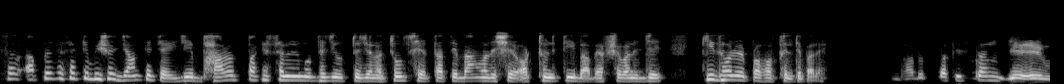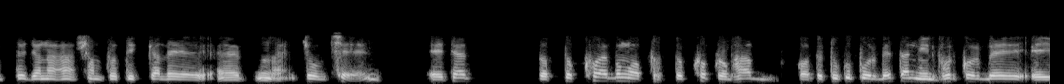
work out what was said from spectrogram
স্যার আপনার কাছে একটা বিষয় জানতে চাই যে ভারত পাকিস্তানের মধ্যে যে উত্তেজনা চলছে তাতে বাংলাদেশের অর্থনীতি বা ব্যবসা বাণিজ্যে কি ধরনের প্রভাব ফেলতে পারে? ভারত পাকিস্তান যে উত্তেজনা সাম্প্রতিককালে চলছে এটার প্রত্যক্ষ এবং অপ্রত্যক্ষ প্রভাব কতটুকু পড়বে তা নির্ভর করবে এই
